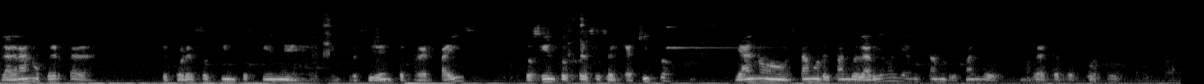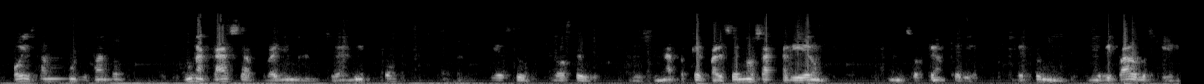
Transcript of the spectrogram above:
la gran oferta que por estos tiempos tiene el presidente para el país. 200 pesos el cachito. Ya no estamos rifando el avión, ya no estamos rifando Hoy estamos rifando una casa por ahí en la Ciudad de México y estos dos de, que al parecer no salieron en el sorteo anterior. Estos ni, ni rifados los quieren.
